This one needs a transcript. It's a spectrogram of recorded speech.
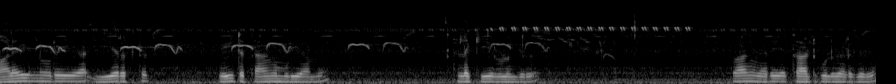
மழையினுடைய ஈரத்தை வெயிட்டை தாங்க முடியாமல் நல்லா கீழே விழுந்துடும் வாங்க நிறைய காட்டுக்குள்ளே கிடக்குது.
